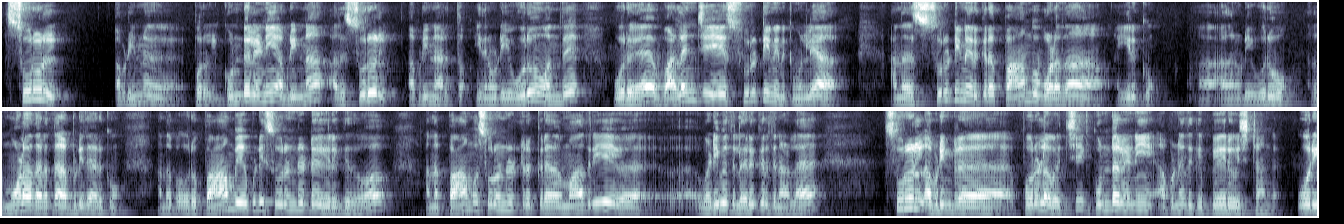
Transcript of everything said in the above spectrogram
சுருள் அப்படின்னு பொருள். குண்டலினி அப்படின்னா அது சுருள் அப்படின்னு அர்த்தம். இதனுடைய உருவம் வந்து ஒரு வளைஞ்சு சுருட்டின்னு இருக்கும் இல்லையா? அந்த சுருட்டின்னு இருக்கிற பாம்பு போல தான் இருக்கும். அதனுடைய உருவம். அது மூலாதாரத்தை அப்படி தான் இருக்கும். அந்த ஒரு பாம்பு எப்படி சுருண்டுட்டு இருக்குதோ அந்த பாம்பு சுருண்டுட்டு இருக்கிற மாதிரியே வடிவத்தில் இருக்கிறதுனால சுருள் அப்படின்ற பொருளை வச்சு குண்டலினி அப்படின்னு இதுக்கு பேர் வச்சுட்டாங்க. ஒரு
